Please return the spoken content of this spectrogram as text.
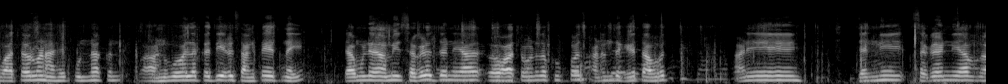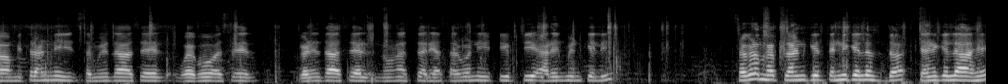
वातावरण आहे पुन्हा कन अनुभवायला कधी सांगता येत नाही. त्यामुळे आम्ही सगळेच जण या वातावरणाचा खूपच आनंद घेत आहोत. आणि ज्यांनी सगळ्यांनी या मित्रांनी समीरदा असेल वैभव असेल गणेशदा असेल नवनाथ सर या सर्वांनी ट्रीपची अरेंजमेंट केली. सगळं मॅप प्लॅन केलं त्यांनी केलं सुद्धा त्यांनी केलं आहे.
